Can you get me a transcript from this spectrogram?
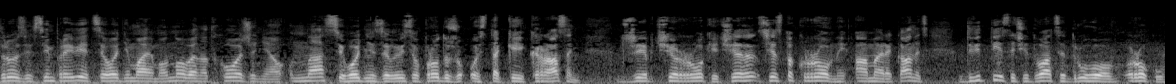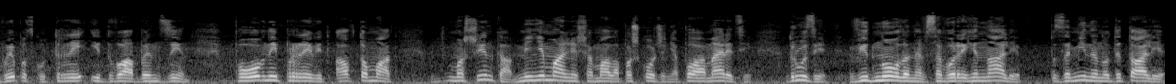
Друзі, всім привіт! Сьогодні маємо нове надходження. У нас сьогодні з'явився в продажу ось такий красень. Джип Cherokee, чи- чистокровний американець 2022 року випуску 3,2 бензин, повний привід, автомат. Машинка мінімальніше мала пошкодження по Америці. Друзі, відновлене все в оригіналі. Замінено деталі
